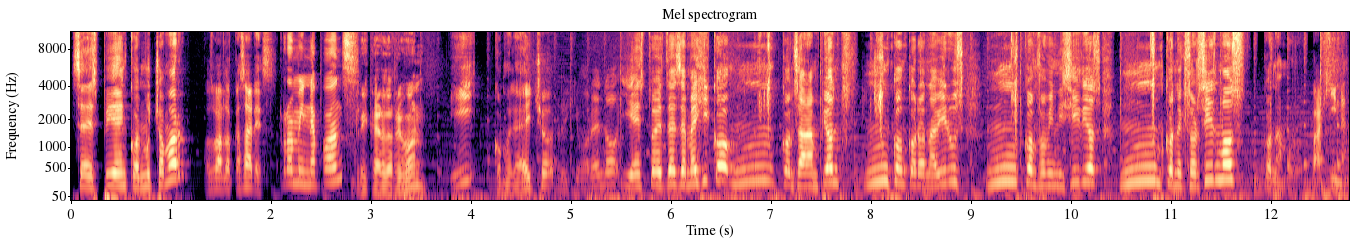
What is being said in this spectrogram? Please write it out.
Se despiden con mucho amor. Osvaldo Casares. Romina Pons. Ricardo Ribón. Y, como le ha dicho Ricky Moreno, y esto es desde México, mm, con sarampión, mm, con coronavirus, mm, con feminicidios, con exorcismos, con amor. Vagina.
